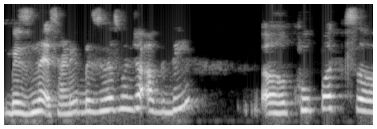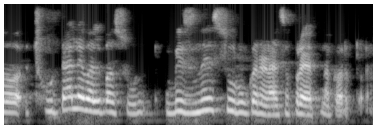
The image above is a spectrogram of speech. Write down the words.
बिझनेस आणि बिझनेस म्हणजे अगदी खूपच छोट्या लेवलपासून बिझनेस सुरू करण्याचा प्रयत्न करतोय.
